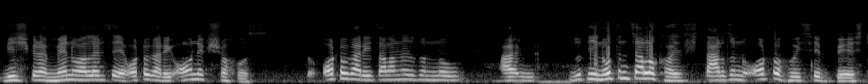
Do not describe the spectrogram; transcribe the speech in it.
বিশেষ করে ম্যানুয়ালের চেয়ে অটো গাড়ি অনেক সহজ। অটো গাড়ি চালানোর জন্য যদি নতুন চালক হয়, তার জন্য অটো হয়েছে বেস্ট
